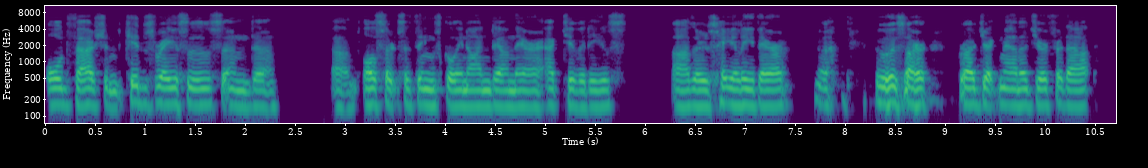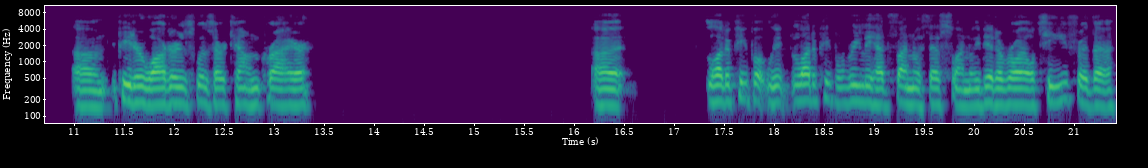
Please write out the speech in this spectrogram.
old-fashioned kids races and all sorts of things going on down there, activities. there's Haley there, who was our project manager for that. Um, Peter Waters was our town crier. Uh, a lot of people, we, a lot of people really had fun with this one. We did a royal tea for the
